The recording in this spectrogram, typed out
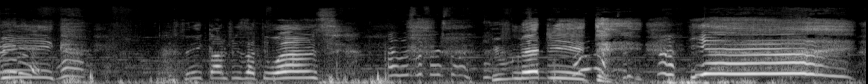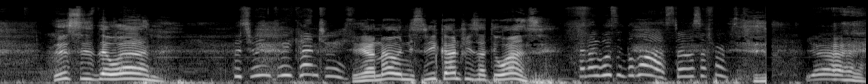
peak. Three countries at once. I was the first one. You've made it. yeah. This is the one. Between three countries. We are now in three countries at once. And I wasn't the last, I was the first. Yeah.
